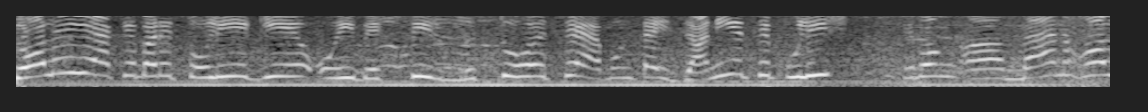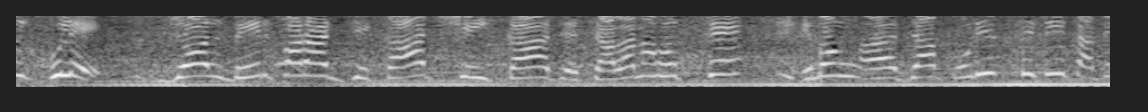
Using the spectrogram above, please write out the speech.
জলেই একেবারে তলিয়ে গিয়ে ওই ব্যক্তির মৃত্যু হয়েছে এমনটাই জানিয়েছে পুলিশ এবং ম্যানহল খুলে জল বের করার যে কাজ, সেই কাজ চালানো হচ্ছে এবং যা পরিস্থিতি তাতে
